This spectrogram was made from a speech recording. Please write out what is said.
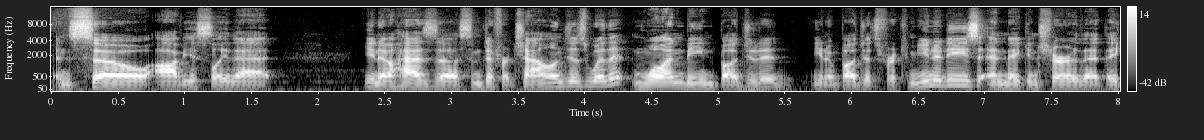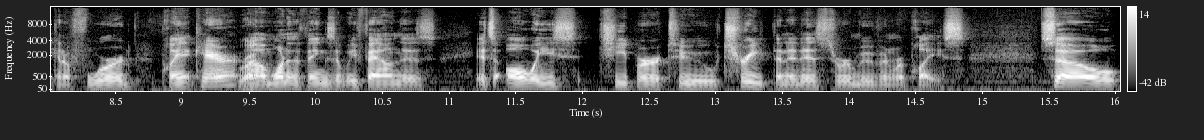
And so obviously that you know has uh, some different challenges with it. One being budgeted, you know, budgets for communities and making sure that they can afford plant care. Right. Um, one of the things that we found is it's always cheaper to treat than it is to remove and replace. So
